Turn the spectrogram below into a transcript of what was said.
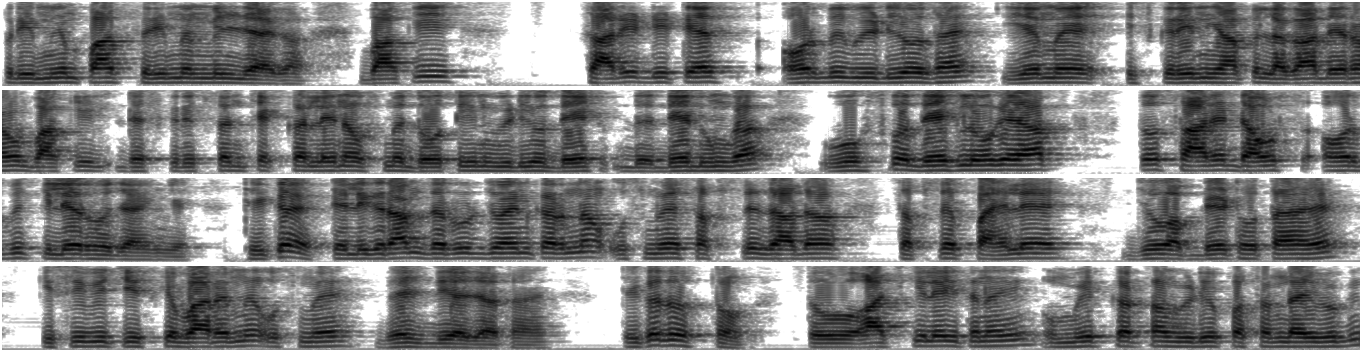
प्रीमियम पास फ्री में मिल जाएगा। बाकी सारी डिटेल्स और भी वीडियोस हैं, ये मैं स्क्रीन यहाँ पे लगा दे रहा हूँ, बाकी डिस्क्रिप्शन चेक कर लेना, उसमें दो तीन वीडियो देख, दे दूँगा, वो उसको देख लोगे आप तो सारे डाउट्स और भी क्लियर हो जाएँगे। ठीक है? टेलीग्राम ज़रूर ज्वाइन करना, उसमें सबसे ज़्यादा, सबसे पहले जो अपडेट होता है किसी भी चीज़ के बारे में उसमें भेज दिया जाता है। ठीक है दोस्तों? तो आज के लिए इतना ही। उम्मीद करता हूँ वीडियो पसंद आई होगी।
